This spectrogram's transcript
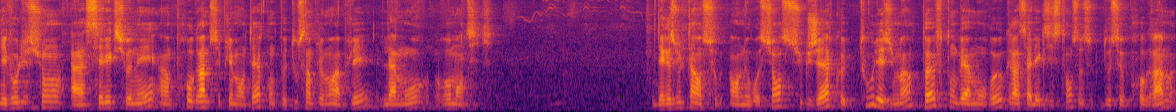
l'évolution a sélectionné un programme supplémentaire qu'on peut tout simplement appeler l'amour romantique. Des résultats en neurosciences suggèrent que tous les humains peuvent tomber amoureux grâce à l'existence de ce programme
